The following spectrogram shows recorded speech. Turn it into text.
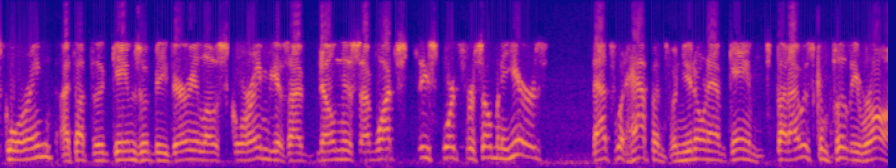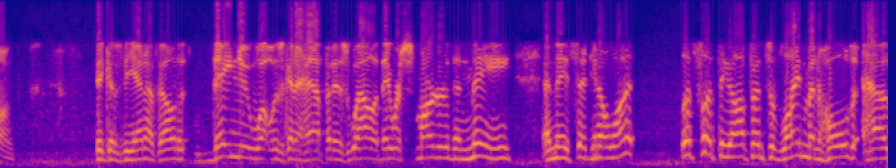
scoring. I thought the games would be very low scoring because I've known this. I've watched these sports for so many years. That's what happens when you don't have games. But I was completely wrong because the NFL, they knew what was going to happen as well. They were smarter than me. And they said, you know what? Let's let the offensive linemen hold as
